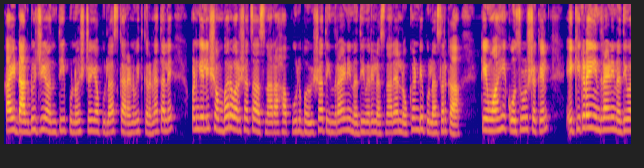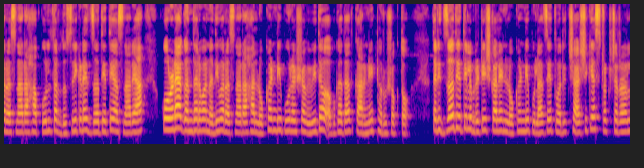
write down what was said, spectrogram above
काही डागडुजी अंती पुनश्च या पुलास कार्यान्वित करण्यात आले. पण गेली शंभर वर्षाचा असणारा हा पूल भविष्यात इंद्रायणी नदीवरील असणाऱ्या लोखंडी पुलासारखा केव्हाही कोसळू शकेल. एकीकडे इंद्रायणी नदीवर असणारा हा पूल तर दुसरीकडे जत येथे असणाऱ्या कोरड्या गंधर्व नदीवर असणारा हा लोखंडी पूल अशा विविध अपघातात कारणीत ठरू शकतो. तरी जत येथील ब्रिटिशकालीन लोखंडी पुलाचे त्वरित शासकीय स्ट्रक्चरल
